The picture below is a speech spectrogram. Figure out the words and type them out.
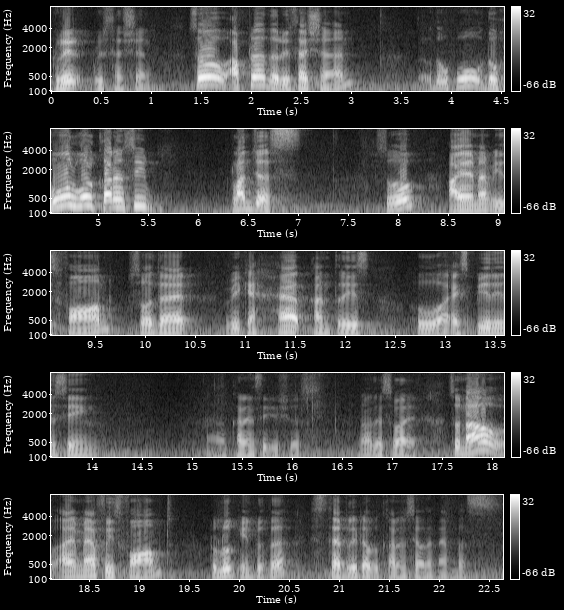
Great Recession. So, after the recession, the whole, the whole world currency plunges. So, IMF is formed so that we can help countries who are experiencing uh, currency issues. You know, that is why. So, now IMF is formed to look into the stability of the currency of the members.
